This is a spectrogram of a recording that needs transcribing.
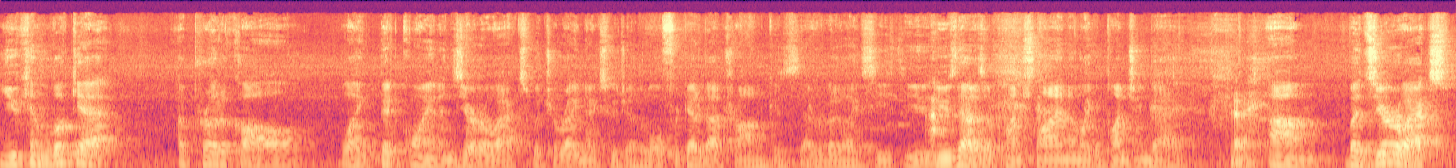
you can look at a protocol like Bitcoin and Zero X, which are right next to each other. We'll forget about Tron because everybody likes to use that as a punchline and like a punching bag. Okay. Um, but Zero X,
